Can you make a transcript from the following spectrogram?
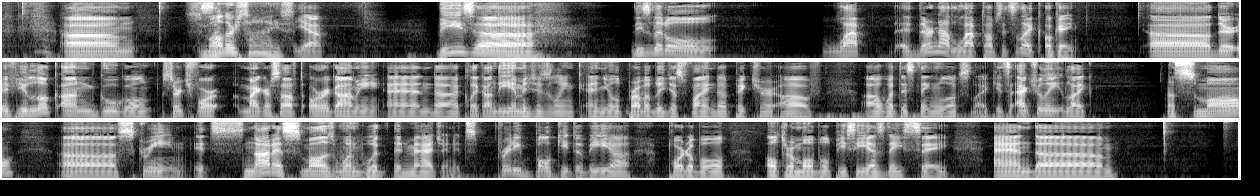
Um, Smaller size. yeah. These uh these little lap uh, they're not laptops. It's like okay. Uh there if you look on Google, search for Microsoft Origami and uh, click on the images link and you'll probably just find a picture of uh, what this thing looks like. It's actually like a small uh, screen. It's not as small as one would imagine. It's pretty bulky to be a portable, ultra mobile PC, as they say. And um,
